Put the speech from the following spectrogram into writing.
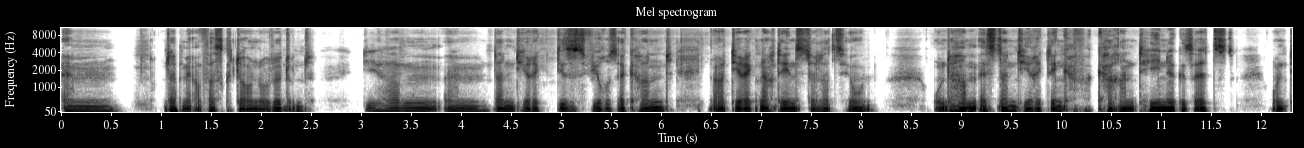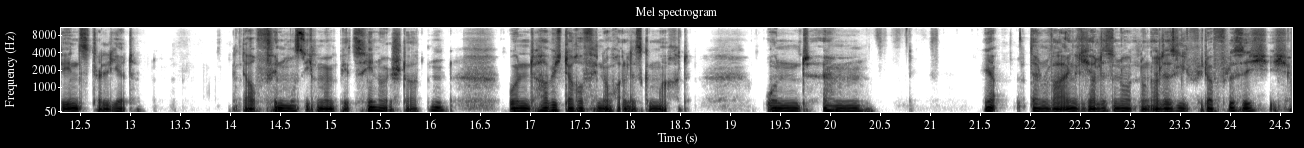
Ähm, und habe mir Avast gedownloadet und die haben ähm, dann direkt dieses Virus erkannt, direkt nach der Installation und haben es dann direkt in Quarantäne gesetzt und deinstalliert. Daraufhin musste ich meinen PC neu starten und habe ich daraufhin auch alles gemacht. Und ähm, ja, dann war eigentlich alles in Ordnung. Alles lief wieder flüssig. Ich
